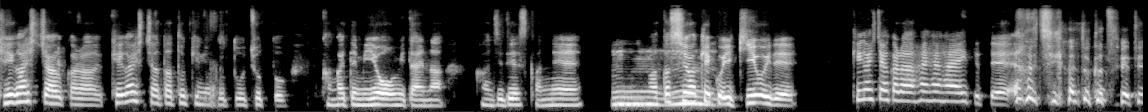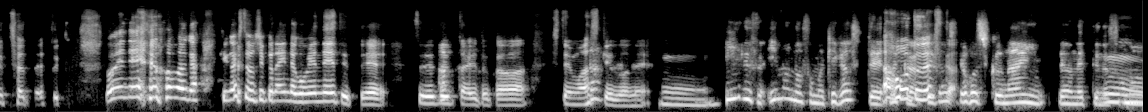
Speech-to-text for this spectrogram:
怪我しちゃうから、怪我しちゃった時のことをちょっと考えてみようみたいな感じですかね。うん、うん、私は結構勢いで怪我しちゃうから、はいはいはいって言って、違うとこ連れてっちゃったりとか、ごめんね、ママが怪我してほしくないんだ、ごめんねって言って、連れてったりとかしてますけどね。うん、いいですね。今のその怪我して、あ、本当ですか？してほしくないんだよねっていうの、うん、その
